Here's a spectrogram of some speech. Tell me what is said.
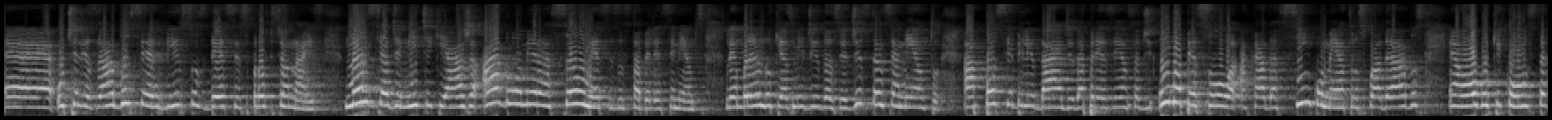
é, utilizar dos serviços desses profissionais. Não se admite que haja aglomeração nesses estabelecimentos. Lembrando que as medidas de distanciamento, a possibilidade da presença de uma pessoa a cada cinco metros quadrados é algo que consta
